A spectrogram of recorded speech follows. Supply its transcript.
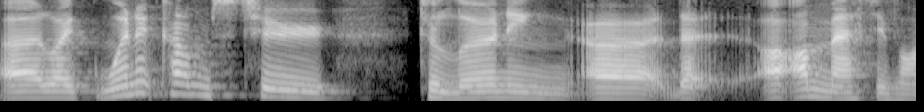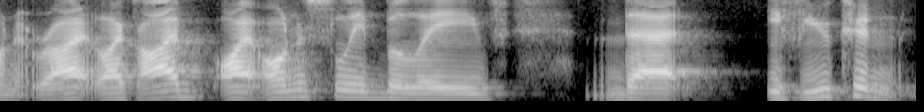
uh, like when it comes to to learning, uh, that I'm massive on it, right? Like I I honestly believe that if you can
